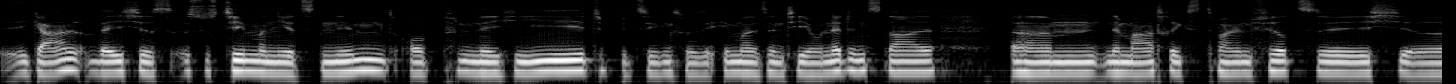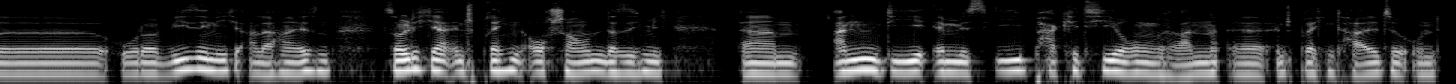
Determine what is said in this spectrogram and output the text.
egal welches System man jetzt nimmt, ob eine Heat bzw. ehemals ein Theonet Install, ähm, eine Matrix 42 äh, oder wie sie nicht alle heißen, sollte ich ja entsprechend auch schauen, dass ich mich ähm, an die MSI-Paketierung ran äh, entsprechend halte. Und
